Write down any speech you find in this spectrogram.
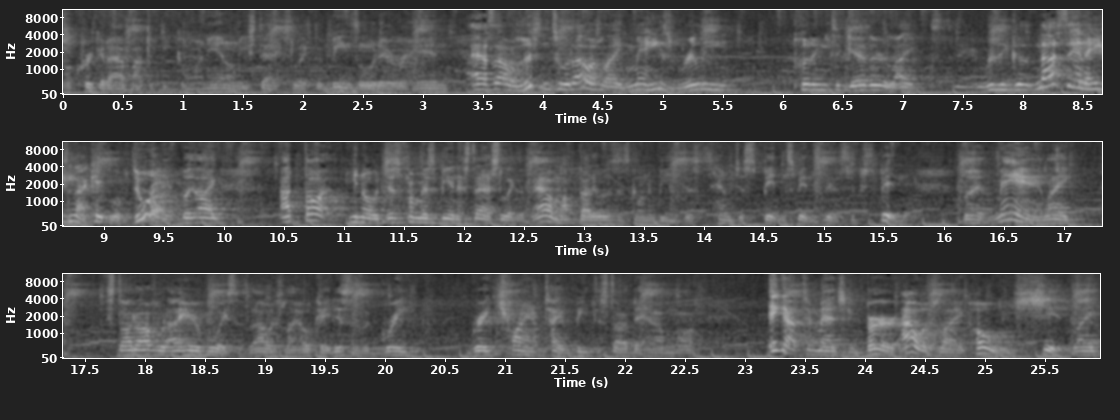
a Crooked I about to be going in on these Statik Selektah beats or whatever. And as I was listening to it, I was like, man, he's really putting together like really good. Not saying that he's not capable of doing it, but like I thought, you know, just from this being a Statik Selektah album, I thought it was just to be just him just spitting, spitting, spitting, spitting. But man, like start off with I hear voices. I was like, okay, this is a great, great triumph type beat to start the album off. It got to Magic and Bird. I was like, holy shit! Like,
